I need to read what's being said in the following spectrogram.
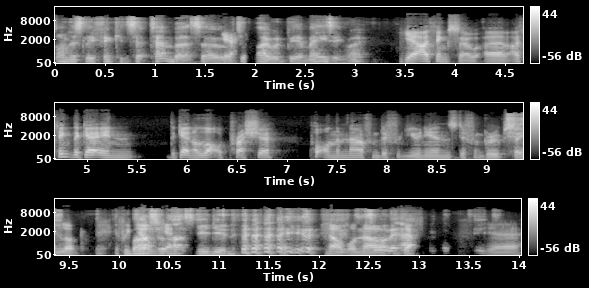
honestly thinking September, so yeah. July would be amazing, right? Yeah, I think so. Uh, I think they're getting they're getting a lot of pressure put on them now from different unions, different groups, saying, "Look, if we Martial don't get union, no, well, no, def- yeah,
